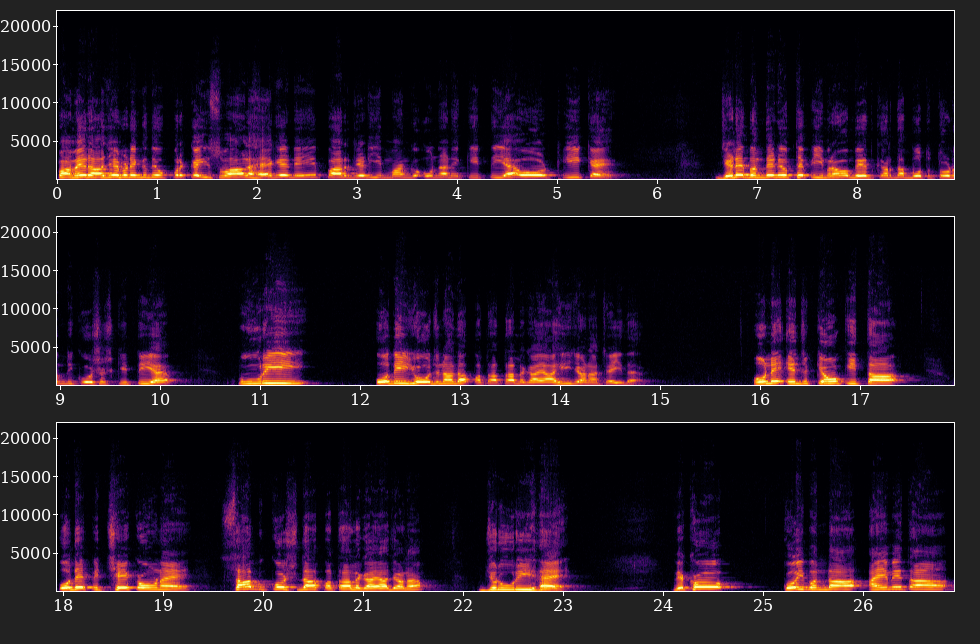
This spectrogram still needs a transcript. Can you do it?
ਭਾਵੇਂ ਰਾਜੇ ਵੜਿੰਗ ਦੇ ਉੱਪਰ ਕਈ ਸਵਾਲ ਹੈਗੇ ਨੇ, ਪਰ ਜਿਹੜੀ ਮੰਗ ਉਹਨਾਂ ਨੇ ਕੀਤੀ ਹੈ, ਉਹ ਠੀਕ ਹੈ। ਜਿਹੜੇ ਬੰਦੇ ਨੇ ਉੱਥੇ ਭੀਮਰਾਓ ਅੰਬੇਦਕਰ ਦਾ ਬੁੱਤ ਤੋੜਨ ਦੀ ਕੋਸ਼ਿਸ਼ ਕੀਤੀ ਹੈ, ਪੂਰੀ ਉਹਦੀ ਯੋਜਨਾ ਦਾ ਪਤਾ ਤਾਂ ਲਗਾਇਆ ਹੀ ਜਾਣਾ ਚਾਹੀਦਾ ਉਹਨੇ ਇੰਜ ਕਿਉਂ ਕੀਤਾ? ਉਹਦੇ ਪਿੱਛੇ ਕੌਣ ਹੈ? ਸਭ ਕੁਝ ਦਾ ਪਤਾ ਲਗਾਇਆ ਜਾਣਾ ਜ਼ਰੂਰੀ ਹੈ। ਵੇਖੋ ਕੋਈ ਬੰਦਾ ਐਵੇਂ ਤਾਂ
